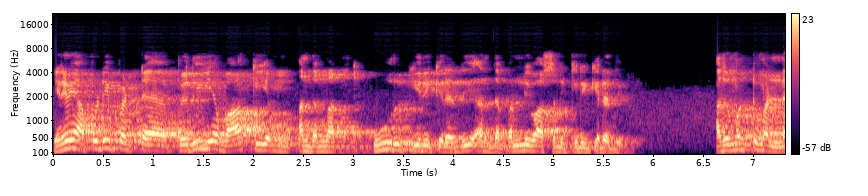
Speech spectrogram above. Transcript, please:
எனவே அப்படிப்பட்ட பெரிய வாக்கியம் அந்த ஊருக்கு இருக்கிறது அந்த பள்ளிவாசலுக்கு இருக்கிறது. அது மட்டுமல்ல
